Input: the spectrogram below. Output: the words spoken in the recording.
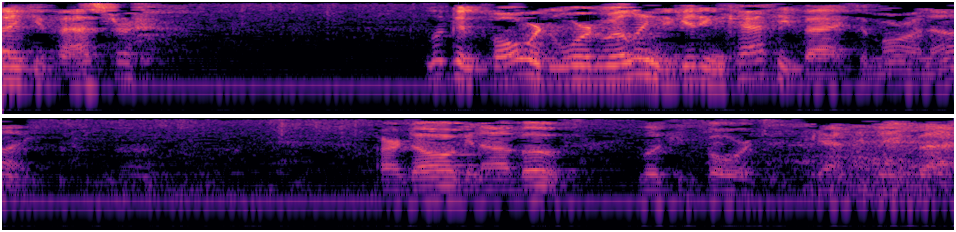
Thank you, Pastor. Looking forward, Lord willing, to getting Kathy back tomorrow night. Uh, our dog and I both looking forward to Kathy being back.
